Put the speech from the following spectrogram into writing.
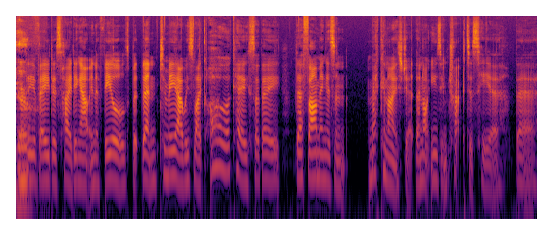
Yeah. the evaders hiding out in a field, but then to me, I was like, oh, okay, so they their farming isn't mechanized yet. They're not using tractors here. They're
